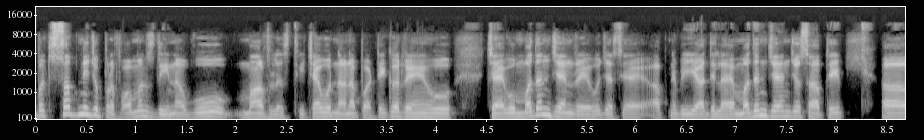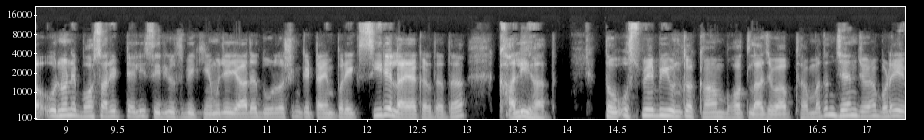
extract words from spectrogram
बट सबने जो परफॉर्मेंस दी ना, वो मार्वलस थी। चाहे वो नाना पाटेकर रहे हो, चाहे वो मदन जैन रहे हो, जैसे आपने भी याद दिलाया। मदन जैन जो साहब थे उन्होंने बहुत सारी टेली सीरियल्स भी किए मुझे याद है, दूरदर्शन के टाइम पर एक सीरियल आया करता था, खाली हाथ। तो उसमें भी उनका काम बहुत लाजवाब था। मदन जैन जो है बड़े आ,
